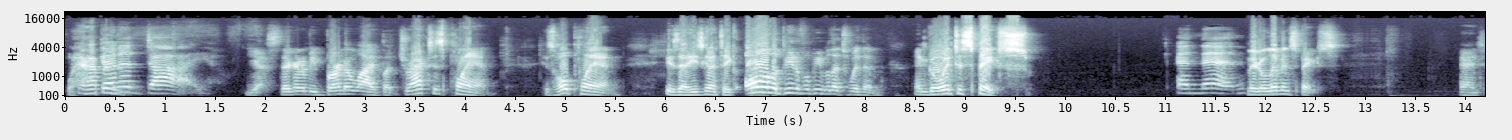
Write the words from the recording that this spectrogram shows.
What happened They're gonna die. Yes, they're going to be burned alive. But Drax's plan, his whole plan, is that he's going to take all the beautiful people that's with him and go into space. And then They're going to live in space. And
